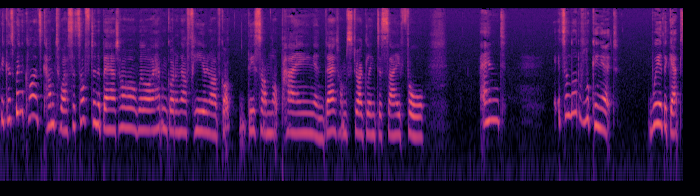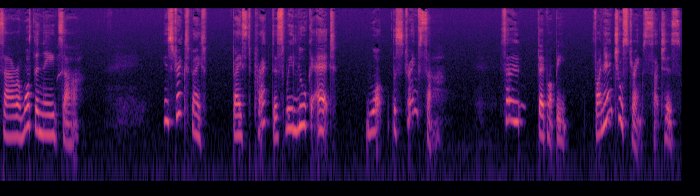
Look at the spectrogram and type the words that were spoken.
Because when the clients come to us, it's often about, oh, well, I haven't got enough here and I've got this I'm not paying and that I'm struggling to save for. And it's a lot of looking at where the gaps are and what the needs are. In strengths based practice, we look at what the strengths are. So they might be financial strengths, such as,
